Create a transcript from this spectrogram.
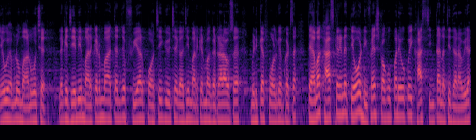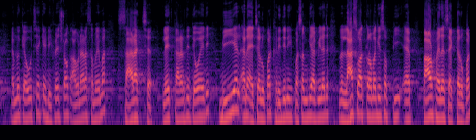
એવું એમનું માનવું છે. એટલે કે જે બી માર્કેટમાં અત્યારે જે ફિયર પહોંચી ગયું છે કે હજી માર્કેટમાં ઘટાડા આવશે મિડ કેપ સ્મોલ કેપ ઘટશે, તો એમાં ખાસ કરીને તેઓ ડિફેન્સ સ્ટોક ઉપર એવું કોઈ ખાસ ચિંતા નથી ધરાવી રહ્યા. એમનું કહેવું છે કે ડિફેન્સ સ્ટોક આવનારા સમયમાં સારા જ છે. એટલે જ કારણથી તેઓ અહીંથી બીએલ અને એચએલ ઉપર ખરીદીની પસંદગી આપી રહ્યા છે. અને લાસ્ટ વાત કરવા માંગીશું P F power finance sector ઉપર,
